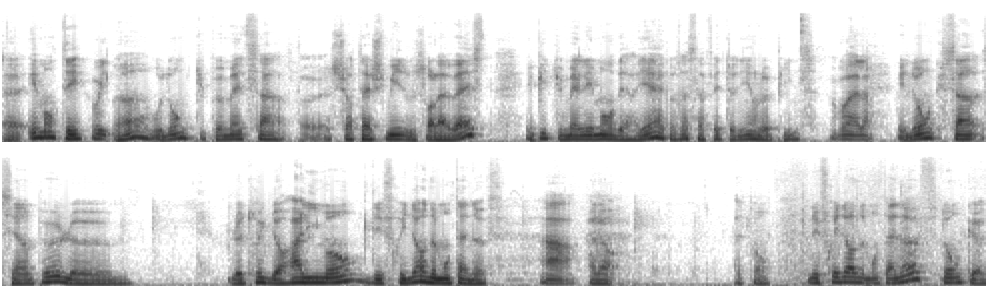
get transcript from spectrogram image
euh, aimantée. Oui. Hein, où donc tu peux mettre ça euh, sur ta chemise ou sur la veste, et puis tu mets l'aimant derrière, comme ça ça fait tenir le pins. Voilà. Et donc ça c'est un peu le, le truc de ralliement des fruits d'or de Montaneuf. Ah, Alors, attends. Les d'or de Montaneuf, donc, euh,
